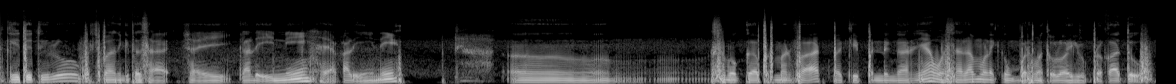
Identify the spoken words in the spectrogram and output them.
segitu dulu perjumpaan kita saya, saya kali ini, saya kali ini. Um, semoga bermanfaat bagi pendengarnya. Wassalamualaikum warahmatullahi wabarakatuh.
